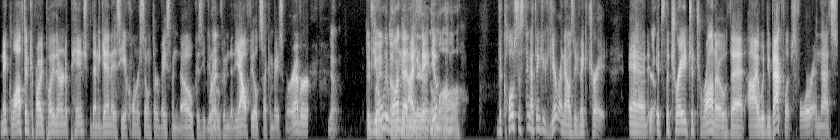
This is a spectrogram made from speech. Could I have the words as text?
Nick Loftin could probably play there in a pinch, but then again, is he a cornerstone third baseman? No, because you can right. move him to the outfield, second base, wherever. Yeah. They the only one that I think the, the, the closest thing I think you could get right now is if you make a trade. And yeah. it's the trade to Toronto that I would do backflips for. And that's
